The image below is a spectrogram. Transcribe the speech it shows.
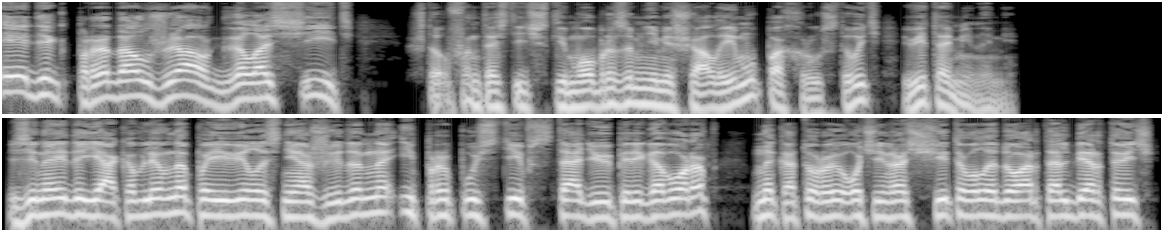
Эдик продолжал голосить, что фантастическим образом не мешало ему похрустывать витаминами. Зинаида Яковлевна появилась неожиданно и, пропустив стадию переговоров, на которую очень рассчитывал Эдуард Альбертович,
